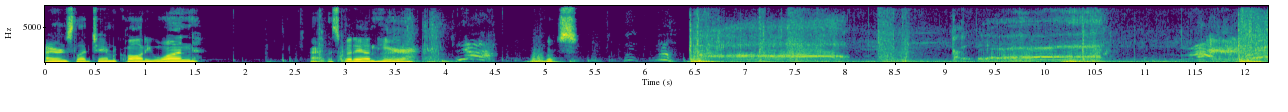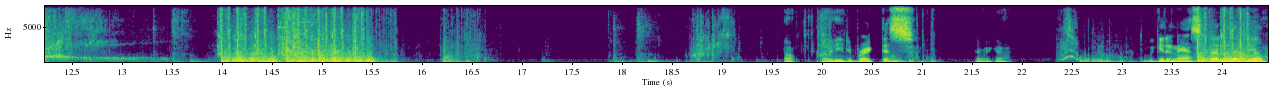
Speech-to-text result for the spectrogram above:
Iron sledgehammer quality one. All right, let's go down here. Whoops. Oh, we need to break this. There we go. Did we get an acid out of that deal?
